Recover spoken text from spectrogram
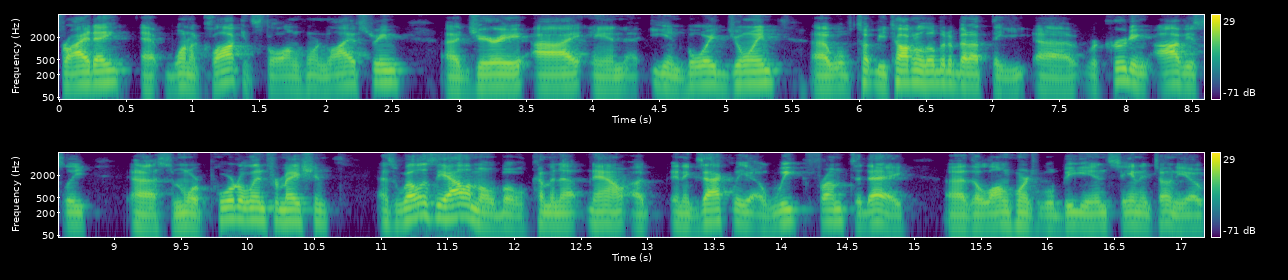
Friday at one o'clock. It's the Longhorn live stream. Uh, Jerry, I, and Ian Boyd join. Uh, we'll t- be talking a little bit about the uh, recruiting, obviously, some more portal information, as well as the Alamo Bowl coming up now in exactly a week from today. the Longhorns will be in San Antonio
